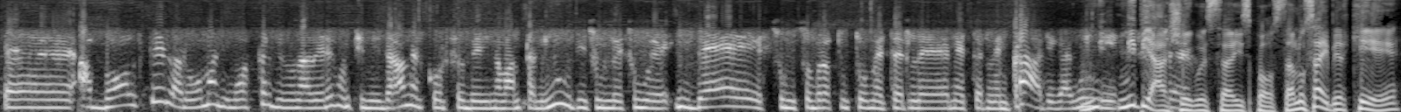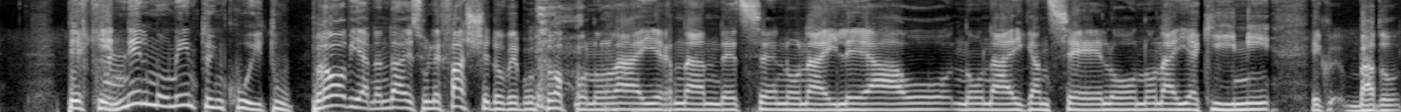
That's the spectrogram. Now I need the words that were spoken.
Eh, a volte la Roma dimostra di non avere continuità nel corso dei 90 minuti sulle sue idee e sul soprattutto metterle, metterle in pratica. Quindi, Mi, mi piace cioè, questa risposta, lo sai perché? Perché Eh. nel momento in cui tu provi ad andare sulle fasce dove purtroppo non hai Hernandez, non hai Leao, non hai Cancelo, non hai Hakimi, e vado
